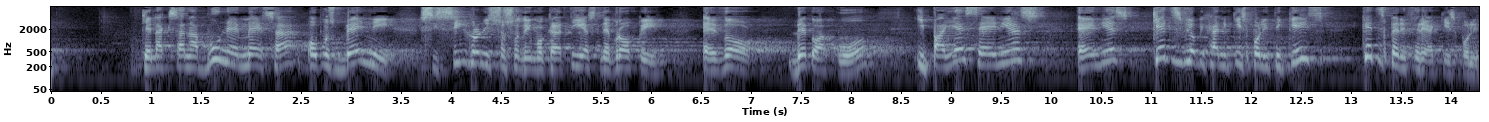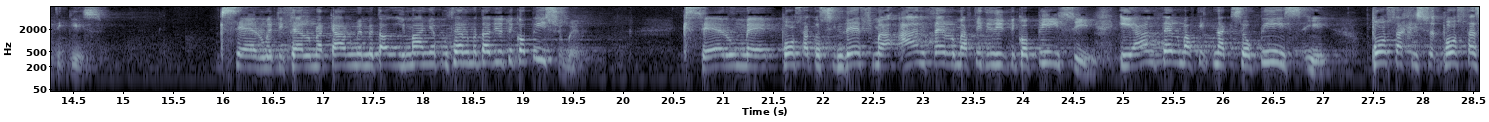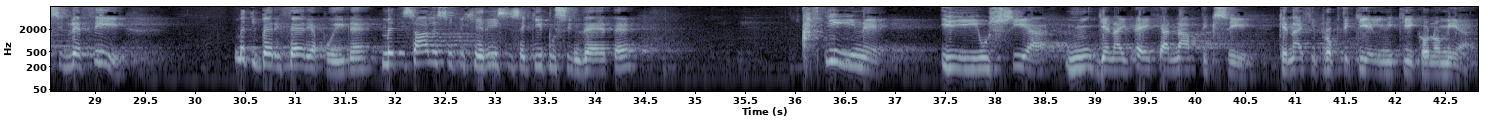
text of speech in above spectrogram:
Και να ξαναμπούν μέσα όπως μπαίνει στη σύγχρονη σοσιοδημοκρατία στην Ευρώπη εδώ δεν το ακούω οι παλιές έννοιες, έννοιες και της βιομηχανικής πολιτικής και της περιφερειακής πολιτικής. Ξέρουμε τι θέλουμε να κάνουμε με τα λιμάνια που θέλουμε να τα ιδιωτικοποιήσουμε. Ξέρουμε πώς θα το συνδέσουμε αν θέλουμε αυτή την ιδιωτικοποίηση ή αν θέλουμε αυτή την αξιοποίηση, πώς θα, πώς θα συνδεθεί με την περιφέρεια που είναι, με τις άλλες επιχειρήσεις εκεί που συνδέεται. Αυτή είναι η ουσία για να έχει ανάπτυξη και να έχει προπτική ελληνική οικονομία.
